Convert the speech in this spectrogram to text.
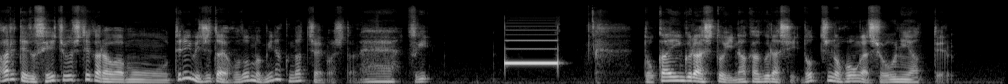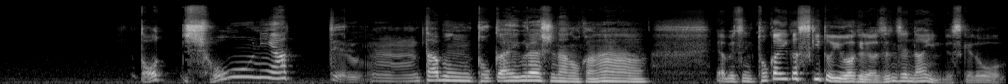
ある程度成長してからはもうテレビ自体ほとんど見なくなっちゃいましたね。次。都会暮らしと田舎暮らし、どっちの方が性に合ってる？ど、性に合ってる？うん、多分都会暮らしなのかな。いや別に都会が好きというわけでは全然ないんですけど、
